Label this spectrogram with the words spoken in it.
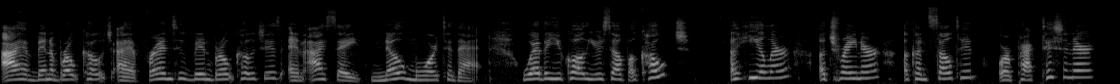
I have been a broke coach. I have friends who've been broke coaches and I say no more to that. Whether you call yourself a coach, a healer, a trainer, a consultant, or a practitioner,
